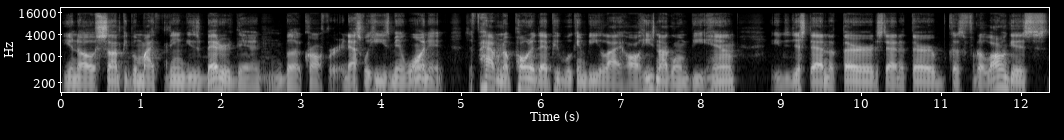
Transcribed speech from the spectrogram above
You know, some people might think is better than Bud Crawford, and that's what he's been wanting. Have an opponent that people can be like, oh, he's not going to beat him just that and the third, just that and the third. Because for the longest,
